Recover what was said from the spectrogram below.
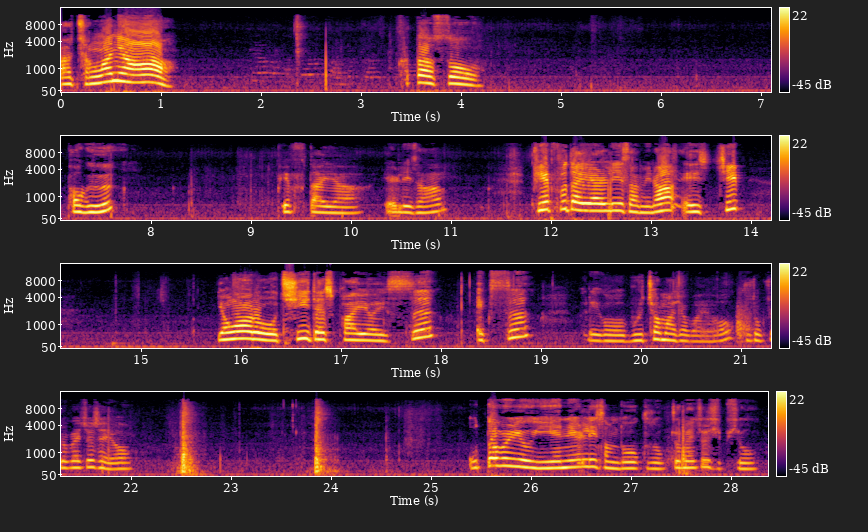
아, 장난이야. 갔다 왔어. 버그. BF 다이아 123. BF 다이아 123이랑 A칩. 영어로 G 데스파이어 X. X. 그리고 물쳐 마셔봐요. 구독 좀 해주세요. OWEN123도 구독 좀 해주십시오.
